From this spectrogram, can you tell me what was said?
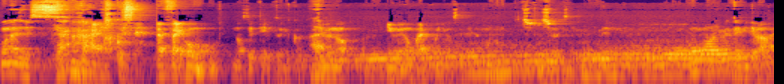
同じです。はい。かっこいいですね。やっぱり本を載せているというか、はい自分の夢を回復に載せているのと一緒ですね。で今後の夢という意味では、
